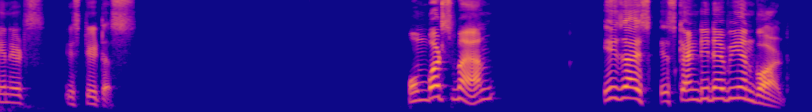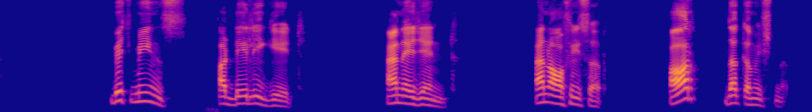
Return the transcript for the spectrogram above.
in its status. Ombudsman is a Scandinavian word which means a delegate, an agent, an officer or the commissioner.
